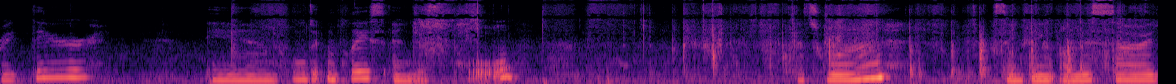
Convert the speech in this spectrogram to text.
right there and hold it in place and just pull. That's one. Same thing on this side.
